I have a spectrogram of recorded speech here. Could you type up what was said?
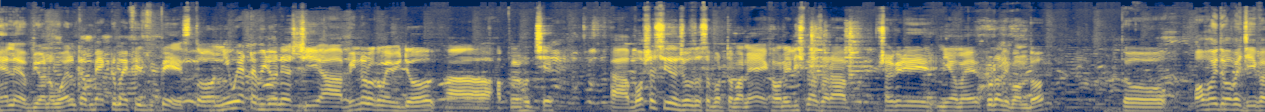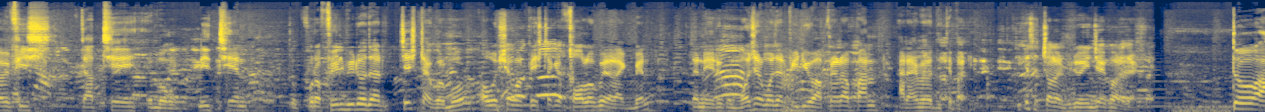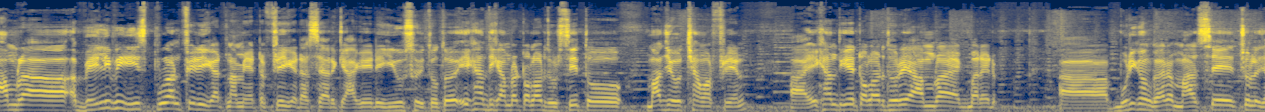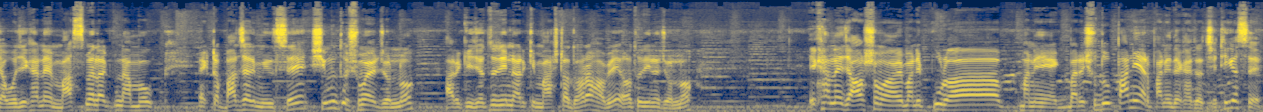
Hello everyone welcome back to my Facebook page তো new একটা video নিয়ে আসছি ভিন্ন রকমের ভিডিও আপনার হচ্ছে বর্ষার সিজন চলতেছে বর্তমানে। এখন ইলিশ মাছ ধরা সরকারি নিয়মে টোটালি বন্ধ। তো অবৈধভাবে যেইভাবে ফিশ যাচ্ছে এবং নিচ্ছেন, তো পুরো ফিল্ড ভিডিও দেওয়ার চেষ্টা করব। অবশ্যই আমার পেজটাকে ফলো করে রাখবেন, যেন এরকম মজার মজার ভিডিও আপনারা পান, আর আমিও দিতে পারি। ঠিক আছে, চলেন ভিডিও এনজয় করা যাক। তো আমরা বেলি ব্রিজ পুরান ফেরিঘাট নামে একটা ফেরিঘাট আছে আর কি, আগে এটা ইউজ হইতো। তো এখান থেকে আমরা টলার ধরছি, তো মাঝে হচ্ছে আমার ফ্রেন্ড এখান থেকে ট্রলার ধরে আমরা একবারের বুড়িগঙ্গার মাছে চলে যাব, যেখানে মাছ মেলা নামক একটা বাজার মিলছে সীমিত সময়ের জন্য, আর কি যতদিন আর কি মাছটা ধরা হবে অতদিনের জন্য। এখানে যাওয়ার সময় মানে পুরা মানে একবারে শুধু পানি আর পানি দেখা যাচ্ছে, ঠিক আছে?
